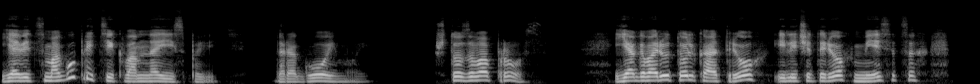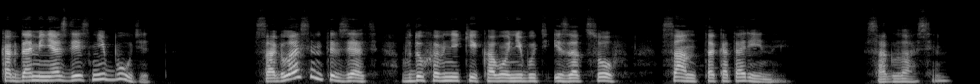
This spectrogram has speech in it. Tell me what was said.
я ведь смогу прийти к вам на исповедь, дорогой мой. Что за вопрос? Я говорю только о трех или четырех месяцах, когда меня здесь не будет. Согласен ты взять в духовники кого-нибудь из отцов Санта-Катарины? Согласен.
